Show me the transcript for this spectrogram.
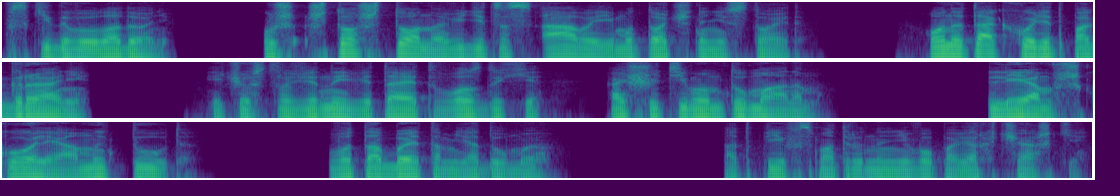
Вскидываю ладонь. Уж что-что, но видеться с Авой ему точно не стоит. Он и так ходит по грани, и чувство вины витает в воздухе ощутимым туманом. Лиам в школе, а мы тут. Вот об этом я думаю. Отпив, смотрю на него поверх чашки.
